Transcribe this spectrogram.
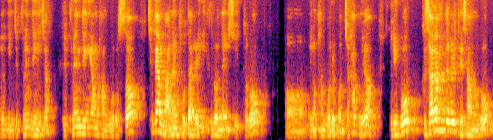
여기 이제 브랜딩이죠. 이제 브랜딩형 광고로서 최대한 많은 도달을 이끌어낼 수 있도록 어, 이런 광고를 먼저 하고요. 그리고 그 사람들을 대상으로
